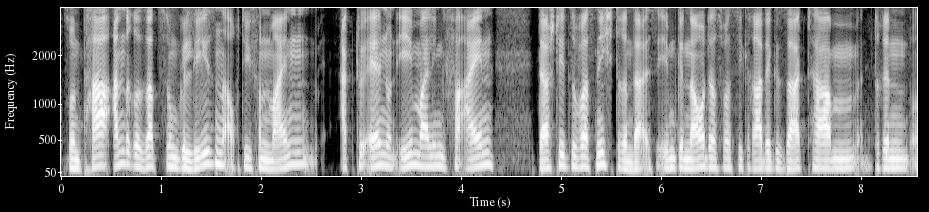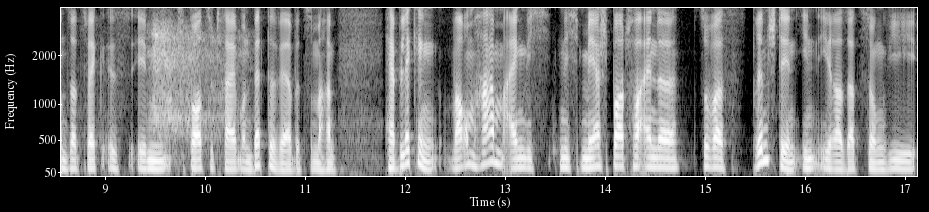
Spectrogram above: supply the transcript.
so ein paar andere Satzungen gelesen, auch die von meinen aktuellen und ehemaligen Vereinen da steht sowas nicht drin. Da ist eben genau das, was Sie gerade gesagt haben, drin. Unser Zweck ist eben Sport zu treiben und Wettbewerbe zu machen. Herr Blecking, warum haben eigentlich nicht mehr Sportvereine sowas drinstehen in ihrer Satzung, wie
